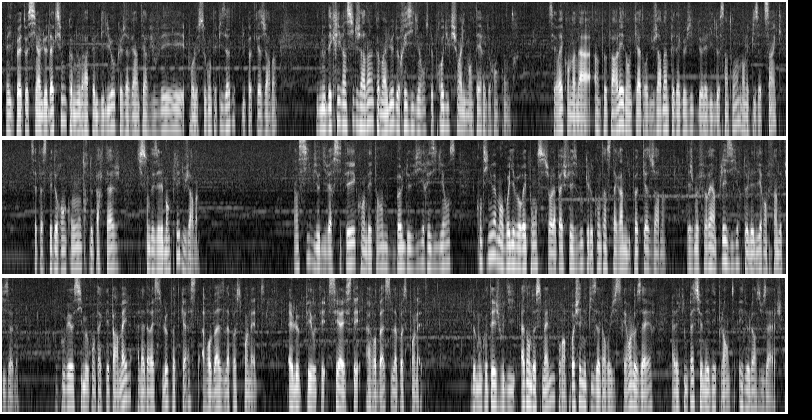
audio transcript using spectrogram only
Mais il peut être aussi un lieu d'action, comme nous le rappelle Bilio, que j'avais interviewé pour le second épisode du podcast Jardin. Ils nous décrivent ainsi le jardin comme un lieu de résilience, de production alimentaire et de rencontre. C'est vrai qu'on en a un peu parlé dans le cadre du jardin pédagogique de la ville de Saint-Ouen, dans l'épisode 5. Cet aspect de rencontre, de partage, qui sont des éléments clés du jardin. Ainsi, biodiversité, coin détente, bol de vie, résilience, continuez à m'envoyer vos réponses sur la page Facebook et le compte Instagram du podcast Jardin, et je me ferai un plaisir de les lire en fin d'épisode. Vous pouvez aussi me contacter par mail à l'adresse lepodcast.laposte.net. De mon côté, je vous dis à dans deux semaines pour un prochain épisode enregistré en Lozère avec une passionnée des plantes et de leurs usages.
